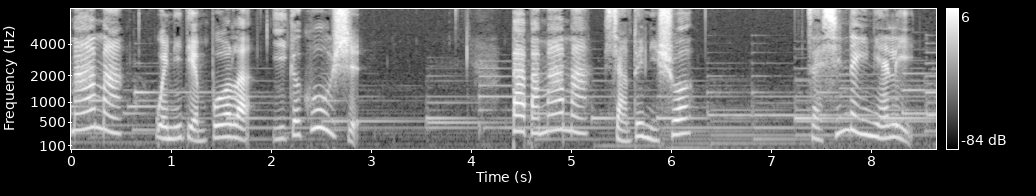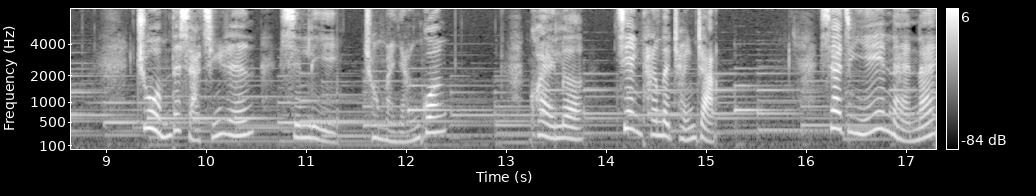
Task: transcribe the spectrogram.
妈妈为你点播了一个故事。爸爸妈妈想对你说，在新的一年里，祝我们的小情人心里充满阳光，快乐健康的成长，孝敬爷爷奶奶。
